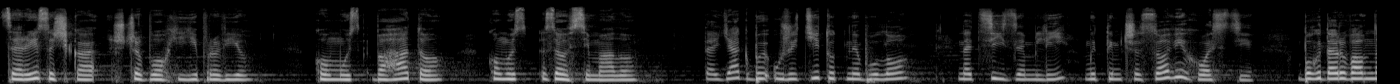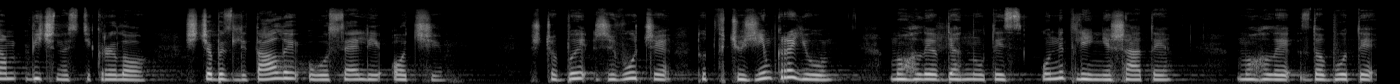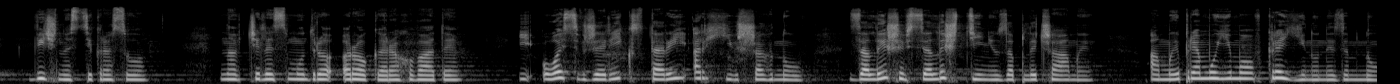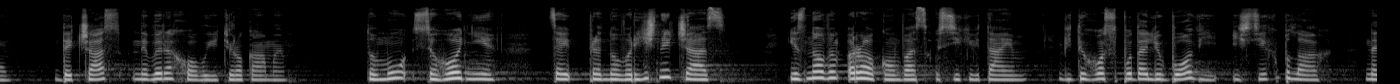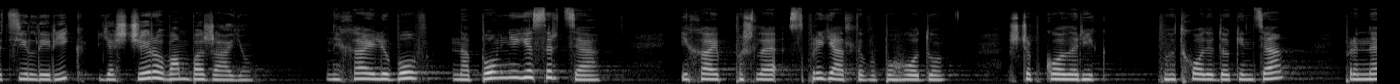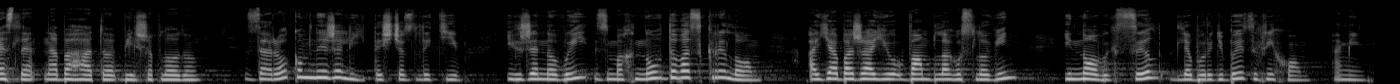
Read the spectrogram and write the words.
Це рисочка, що Бог її провів. Комусь багато, комусь зовсім мало. Та як би у житті тут не було, на цій землі ми тимчасові гості. Бог дарував нам вічності крило, щоби злітали у оселі очі. щоби, живучи тут в чужім краю, могли вдягнутись у нетлінні шати, могли здобути вічності красу, навчились мудро роки рахувати. І ось вже рік старий архів шагнув, залишився лиш тінню за плечами, а ми прямуємо в країну неземну, де час не вираховують роками. Тому сьогодні цей предноворічний час і з Новим роком вас усіх вітаємо. Від Господа любові і всіх благ на цілий рік я щиро вам бажаю. Нехай любов наповнює серця, і хай пошле сприятливу погоду, щоб коли рік підходить до кінця, принесли набагато більше плоду. За роком не жалійте, що злетів, і вже новий змахнув до вас крилом. А я бажаю вам благословінь і нових сил для боротьби з гріхом. Амінь.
